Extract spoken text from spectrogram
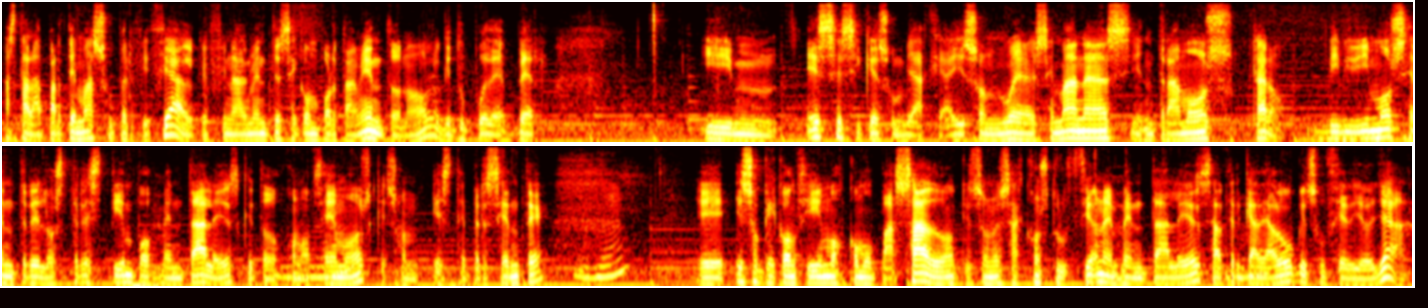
hasta la parte más superficial, que finalmente ese comportamiento, ¿no? lo que tú puedes ver. Y mm, ese sí que es un viaje. Ahí son nueve semanas y entramos, claro, dividimos entre los tres tiempos mentales que todos conocemos, que son este presente, eh, eso que concibimos como pasado, que son esas construcciones mentales acerca de algo que sucedió ya,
